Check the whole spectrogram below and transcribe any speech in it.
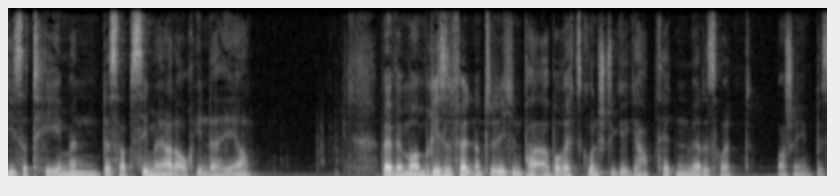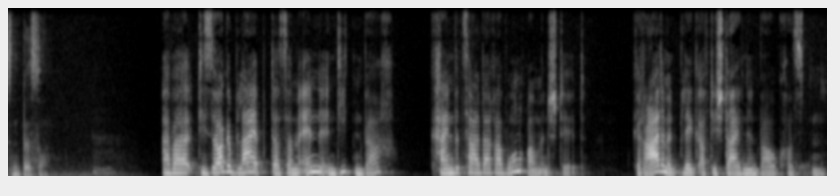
dieser Themen. Deshalb sind wir ja auch hinterher. Weil wenn wir im Rieselfeld natürlich ein paar Erberechtsgrundstücke gehabt hätten, wäre das heute wahrscheinlich ein bisschen besser. Aber die Sorge bleibt, dass am Ende in Dietenbach kein bezahlbarer Wohnraum entsteht. Gerade mit Blick auf die steigenden Baukosten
